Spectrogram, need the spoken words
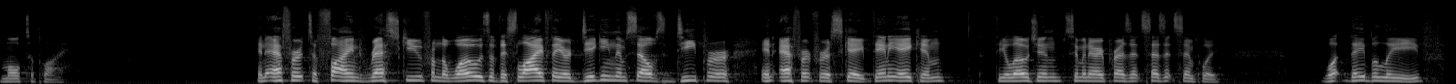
multiply. In effort to find rescue from the woes of this life, they are digging themselves deeper in effort for escape. Danny Akin, theologian, seminary president, says it simply What they believe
